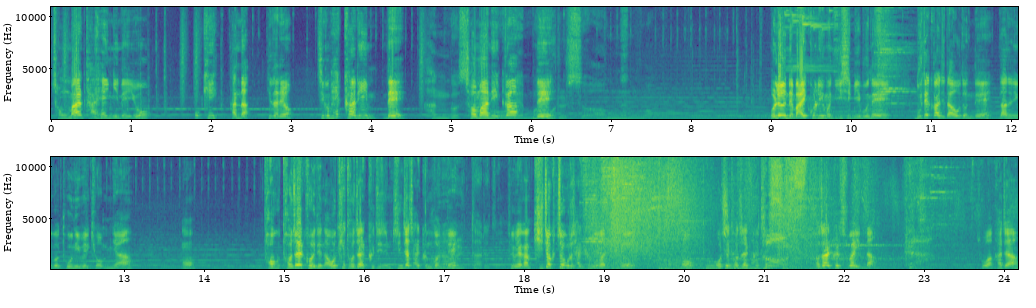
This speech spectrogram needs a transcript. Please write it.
정말 다행이네요. 오키 간다. 기다려. 지금 헤카림 네. 저마니까? 네. 원래 근데 마이콜님은 22분에 무대까지 나오던데 나는 이거 돈이 왜 이렇게 없냐? 어? 더 더 잘 커야 되나? 어떻게 더 잘 크지? 지금 진짜 잘 큰 건데. 지금 약간 기적적으로 잘 큰 것 같은데. 어? 어떻게 더 잘 크지? 더 잘 클 수가 있나? 좋아 가자.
